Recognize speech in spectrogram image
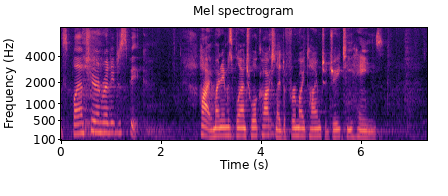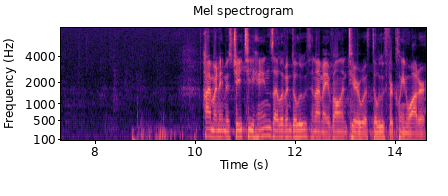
Is Blanche here and ready to speak? Hi, my name is Blanche Wilcox, and I defer my time to J.T. Haynes. Hi, my name is JT Haynes. I live in Duluth and I'm a volunteer with Duluth for Clean Water.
